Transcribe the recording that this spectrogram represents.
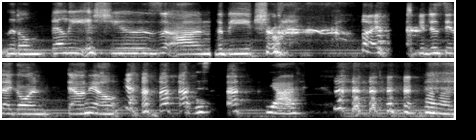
little belly issues on the beach or whatever. like you just see that going downhill. yeah. Um,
